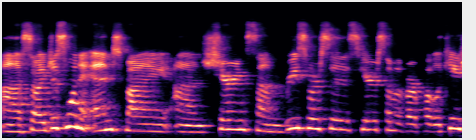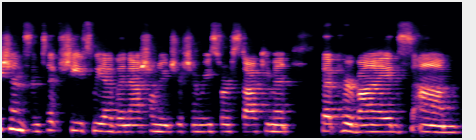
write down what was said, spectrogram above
Uh, so I just want to end by uh, sharing some resources. Here are some of our publications and tip sheets. We have a National Nutrition Resource document that provides um,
